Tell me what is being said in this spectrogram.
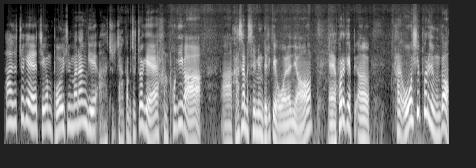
아, 저쪽에 지금 보여줄 만한 게, 아, 저, 잠깐만, 저쪽에 한 포기가, 아, 가서 한번 설명드릴게요, 그거는요. 예, 그렇게, 어, 한 50% 정도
